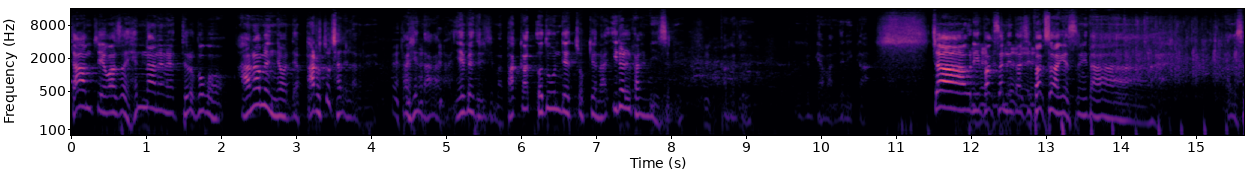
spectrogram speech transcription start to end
다음 주에 와서 hen나는 들어보고 안 하면요 내가 바로 쫓아내려 그래요 당신 나가라. 예배 드리지 마. 바깥 어두운 데 쫓겨나 이럴 갈미. 바깥에 그렇게 하면 안 되니까. 자, 우리 박사님 다시 박수하겠습니다. 감사.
